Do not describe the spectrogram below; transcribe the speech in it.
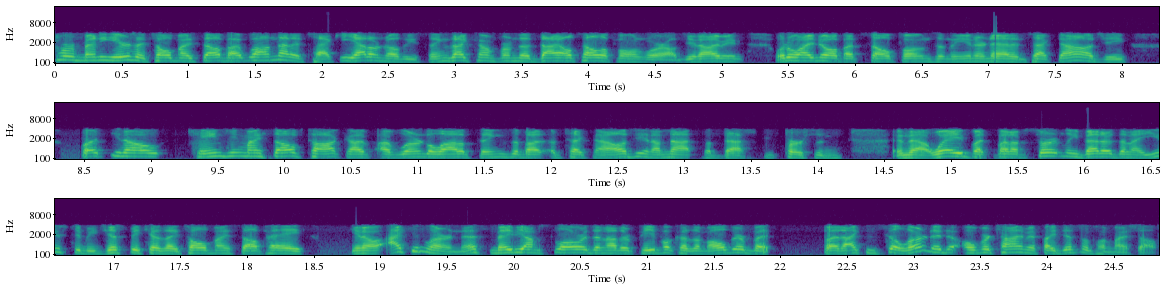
for many years, I told myself, I, well, I'm not a techie. I don't know these things. I come from the dial telephone world. You know, I mean, what do I know about cell phones and the internet and technology? But you know, changing my self talk, I've I've learned a lot of things about technology, and I'm not the best person in that way, but but I'm certainly better than I used to be, just because I told myself, hey, you know, I can learn this. Maybe I'm slower than other people because I'm older, but but I can still learn it over time if I discipline myself.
